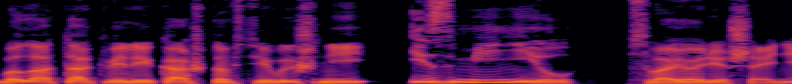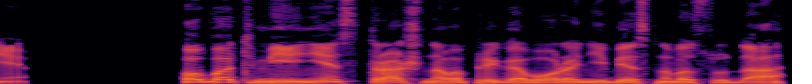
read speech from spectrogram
была так велика, что Всевышний изменил свое решение. Об отмене страшного приговора небесного суда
